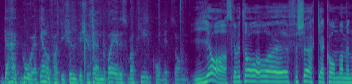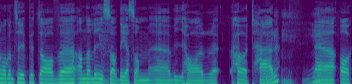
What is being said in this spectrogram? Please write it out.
det här går att genomföra till 2025. Vad är det som har tillkommit som... Ja, ska vi ta och eh, försöka komma med någon typ av eh, analys av det som vi har hört här. Mm. och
